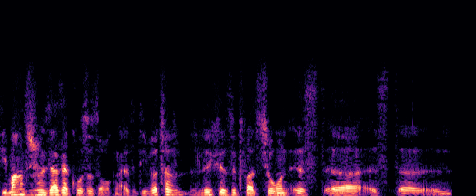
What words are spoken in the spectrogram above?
die machen sich schon sehr, sehr große Sorgen. Also die wirtschaftliche Situation ist, äh, ist äh,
